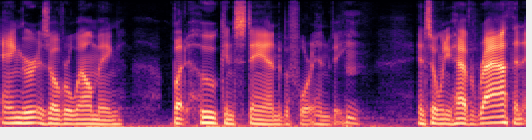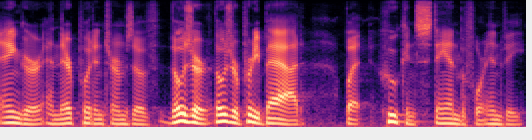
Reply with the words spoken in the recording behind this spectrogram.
anger is overwhelming, but who can stand before envy? Hmm. And so when you have wrath and anger, and they're put in terms of those are those are pretty bad, but who can stand before envy?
